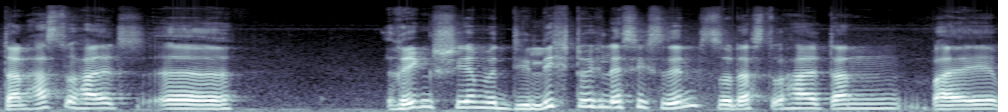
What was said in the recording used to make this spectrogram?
dann hast du halt äh, Regenschirme, die lichtdurchlässig sind, sodass du halt dann bei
